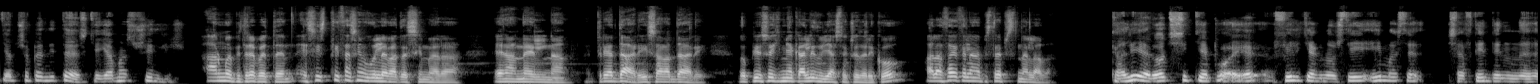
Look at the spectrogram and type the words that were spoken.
για τους επενδυτές και για εμάς τους ίδιους. Αν μου επιτρέπετε, εσείς τι θα συμβουλεύατε σήμερα; Έναν Έλληνα, τριαντάρι ή σαραντάρι, ο οποίος έχει μια καλή δουλειά στο εξωτερικό, αλλά θα ήθελε να επιστρέψει στην Ελλάδα. Καλή ερώτηση και ε, φίλοι και γνωστοί είμαστε σε αυτή την. Ε,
